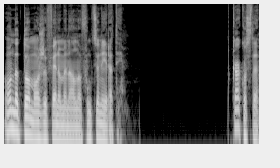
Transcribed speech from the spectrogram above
onda to može fenomenalno funkcionirati. Kako ste?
